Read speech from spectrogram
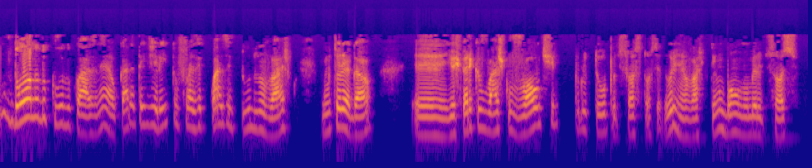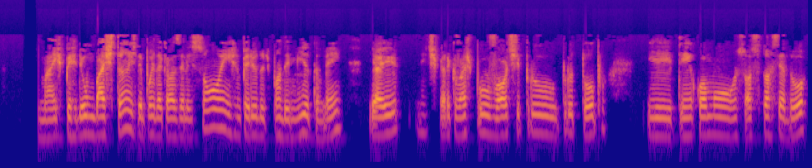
dono do clube quase, né? O cara tem direito a fazer quase tudo no Vasco, muito legal. É, eu espero que o Vasco volte para o topo de sócios torcedores, né? O Vasco tem um bom número de sócios, mas perdeu bastante depois daquelas eleições, no período de pandemia também. E aí a gente espera que o Vasco volte para o topo e tenha como sócio torcedor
